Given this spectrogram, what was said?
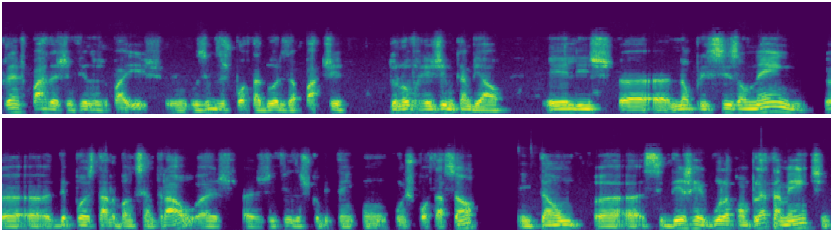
grande parte das divisas do país, inclusive dos exportadores, a partir do novo regime cambial, eles uh, não precisam nem uh, depositar no Banco Central as, as divisas que obtêm com, com exportação, então, uh, se desregula completamente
